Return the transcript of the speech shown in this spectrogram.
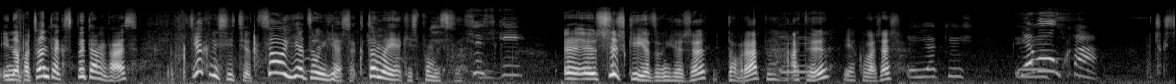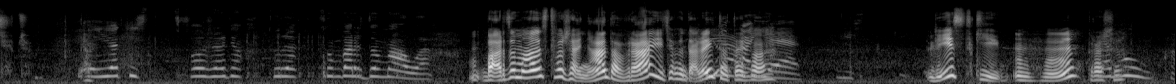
I na początek spytam Was, jak myślicie, co jedzą jeże? Kto ma jakieś pomysły? Wszystkie E, e, szyszki jedzą jeże, dobra, a Ty, jak uważasz? jakieś... Jabłka. Poczekajcie, szybciej. Jakieś stworzenia, które są bardzo małe. Bardzo małe stworzenia, dobra, idziemy dalej. Tutaj bo... listki, mhm, proszę. Jabłka.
